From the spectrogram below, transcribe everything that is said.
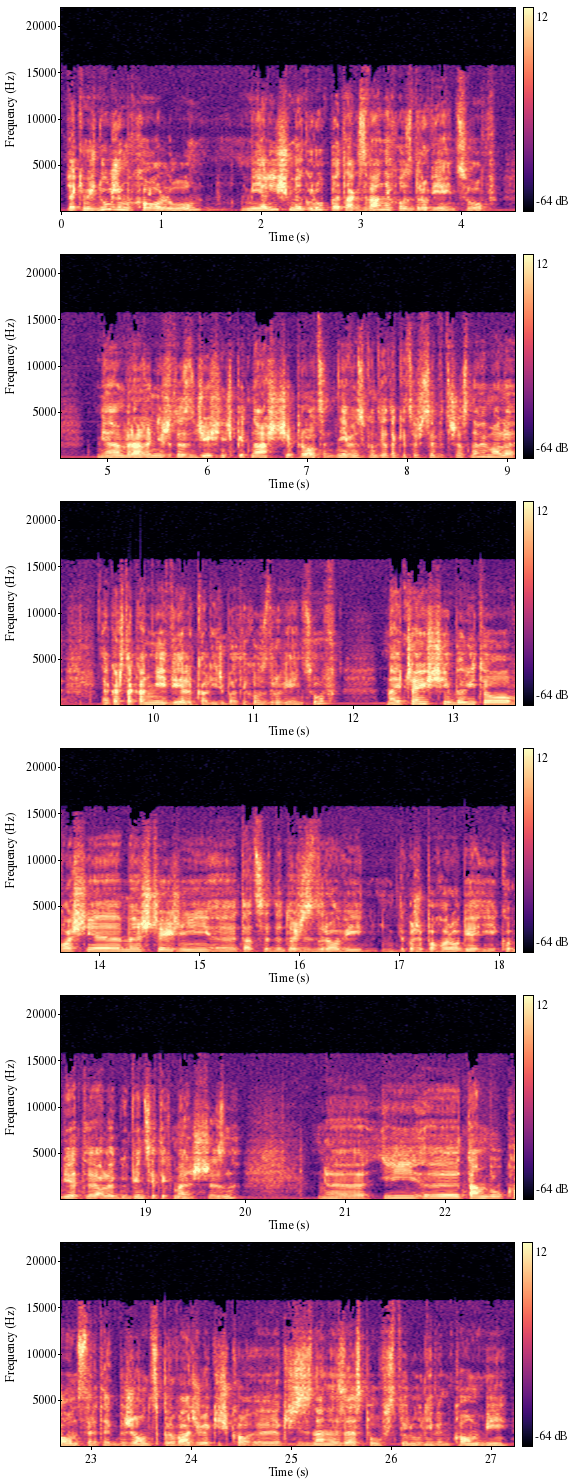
W jakimś dużym holu mijaliśmy grupę tak zwanych ozdrowieńców. Miałem wrażenie, że to jest 10-15%. Nie wiem skąd ja takie coś sobie wytrzasnąłem, ale jakaś taka niewielka liczba tych ozdrowieńców. Najczęściej byli to właśnie mężczyźni, e, tacy do- dość zdrowi, tylko że po chorobie i kobiety, ale więcej tych mężczyzn. E, I e, tam był koncert, jakby rząd sprowadził jakiś, jakiś znany zespół w stylu, nie wiem, kombi,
